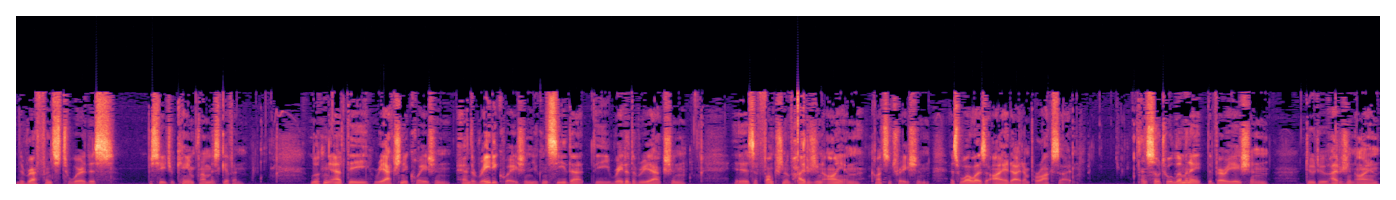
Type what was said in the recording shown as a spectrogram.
The reference to where this procedure came from is given. Looking at the reaction equation and the rate equation, you can see that the rate of the reaction is a function of hydrogen ion concentration as well as iodide and peroxide. And so to eliminate the variation due to hydrogen ion,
